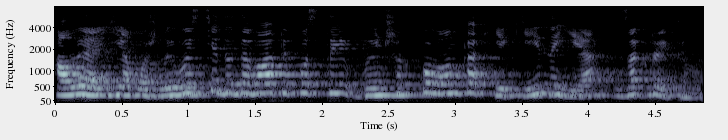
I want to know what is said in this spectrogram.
але є можливості додавати пости в інших колонках, які не є закритими.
